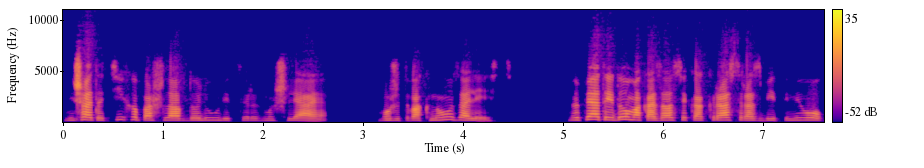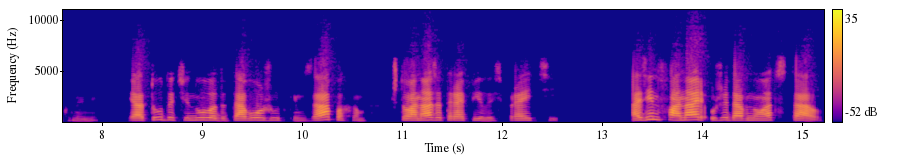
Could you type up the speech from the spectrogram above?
Мишата тихо пошла вдоль улицы, размышляя, может, в окно залезть? Но пятый дом оказался как раз разбитыми окнами, и оттуда тянуло до того жутким запахом, что она заторопилась пройти. Один фонарь уже давно отстал,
